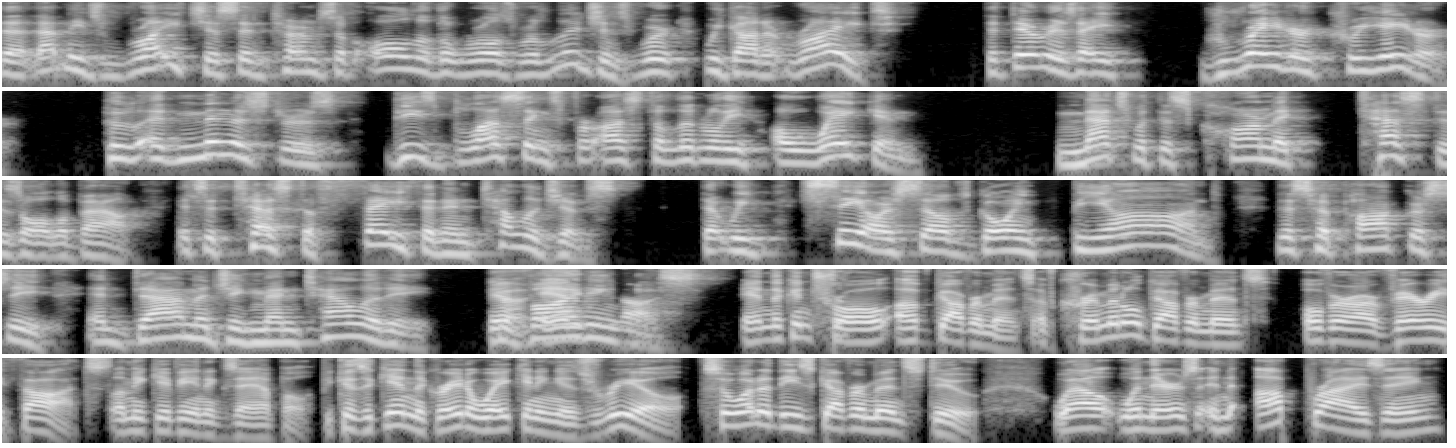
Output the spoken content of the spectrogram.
that, that means righteous in terms of all of the world's religions. We're, we got it right, that there is a greater creator who administers these blessings for us to literally awaken. And that's what this karmic test is all about. It's a test of faith and intelligence that we see ourselves going beyond this hypocrisy and damaging mentality, yeah, dividing and, us. And the control of governments, of criminal governments over our very thoughts. Let me give you an example. Because again, the Great Awakening is real. So, what do these governments do? Well, when there's an uprising,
